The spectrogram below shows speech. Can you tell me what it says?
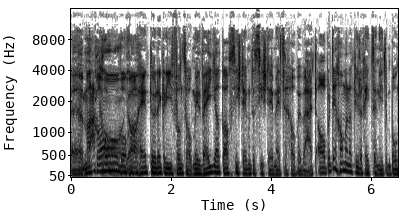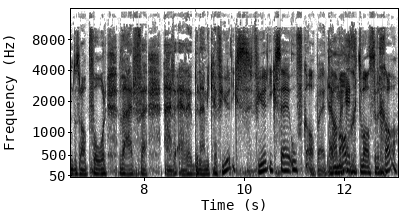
äh, äh Macron, der ja. kann hart durchgreifen und so. Wir wollen ja das System und das System hat sich auch bewährt. Aber dann kann man natürlich jetzt nicht dem Bundesrat vorwerfen, er, er übernimmt keine Führungs, Führungsaufgaben. Er ja, macht, was er kann.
